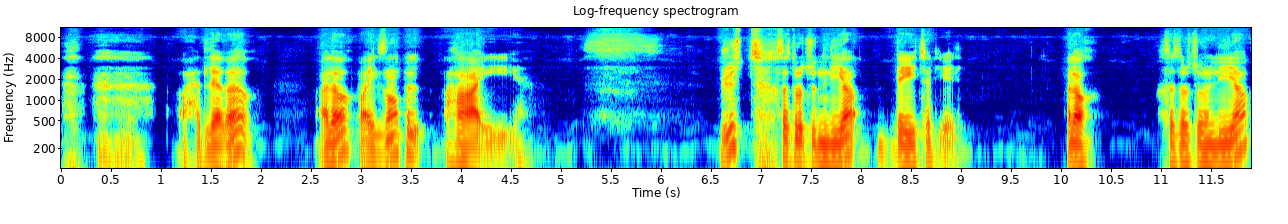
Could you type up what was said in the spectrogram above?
de l'erreur. Alors, par exemple, hi. Juste, se retrouve l'IA data d'ILI. Alors, retrouve l'IA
